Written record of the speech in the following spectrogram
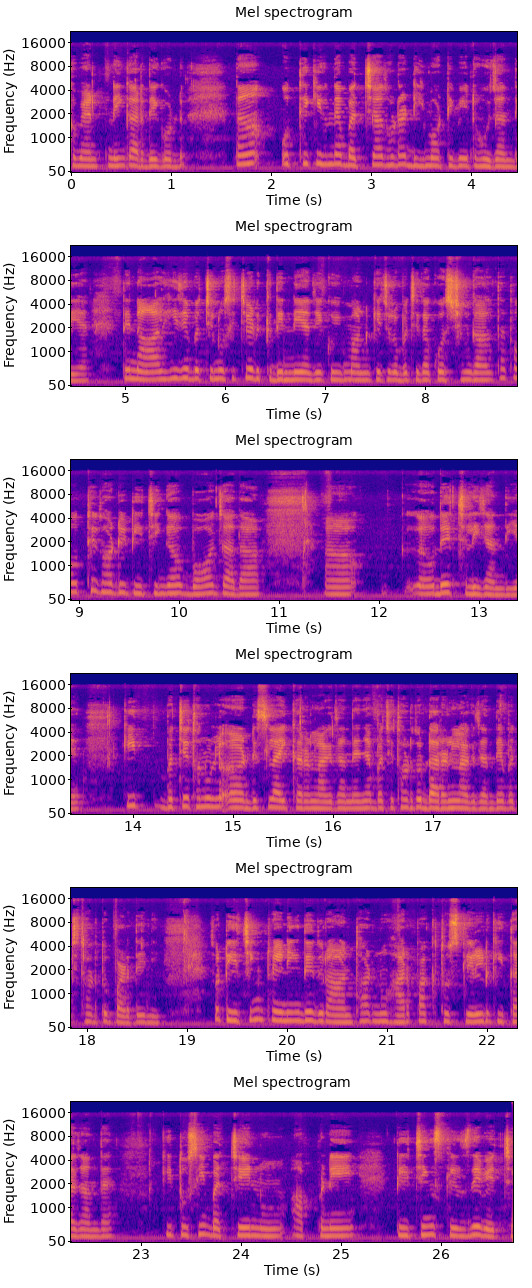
ਕਮੈਂਟ ਨਹੀਂ ਕਰਦੇ ਗੁੱਡ ਤਾਂ ਉੱਥੇ ਕੀ ਹੁੰਦਾ, ਬੱਚਾ ਥੋੜ੍ਹਾ ਡੀਮੋਟੀਵੇਟ ਹੋ ਜਾਂਦੇ ਆ। ਅਤੇ ਨਾਲ ਹੀ ਜੇ ਬੱਚੇ ਨੂੰ ਅਸੀਂ ਝਿੜਕ ਦਿੰਨੇ ਆ, ਜੇ ਕੋਈ ਮੰਨ ਕੇ ਚਲੋ ਬੱਚੇ ਦਾ ਕੁਐਸਚਨ ਗਲਤ ਹੈ ਤਾਂ ਉੱਥੇ ਤੁਹਾਡੀ ਟੀਚਿੰਗ ਆ ਉਹ ਬਹੁਤ ਜ਼ਿਆਦਾ ਉਹਦੇ ਚਲੀ ਜਾਂਦੀ ਹੈ ਕਿ ਬੱਚੇ ਤੁਹਾਨੂੰ ਡਿਸਲਾਈਕ ਕਰਨ ਲੱਗ ਜਾਂਦੇ ਆ ਜਾਂ ਬੱਚੇ ਤੁਹਾਡੇ ਤੋਂ ਡਰਨ ਲੱਗ ਜਾਂਦੇ ਆ, ਬੱਚੇ ਤੁਹਾਡੇ ਤੋਂ ਪੜ੍ਹਦੇ ਨਹੀਂ। ਸੋ ਟੀਚਿੰਗ ਟ੍ਰੇਨਿੰਗ ਦੇ ਦੌਰਾਨ ਤੁਹਾਨੂੰ ਹਰ ਪੱਖ ਤੋਂ ਸਕਿਲਡ ਕੀਤਾ ਜਾਂਦਾ ਹੈ ਕਿ ਤੁਸੀਂ ਬੱਚੇ ਨੂੰ ਆਪਣੇ ਟੀਚਿੰਗ ਸਕਿੱਲਸ ਦੇ ਵਿੱਚ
